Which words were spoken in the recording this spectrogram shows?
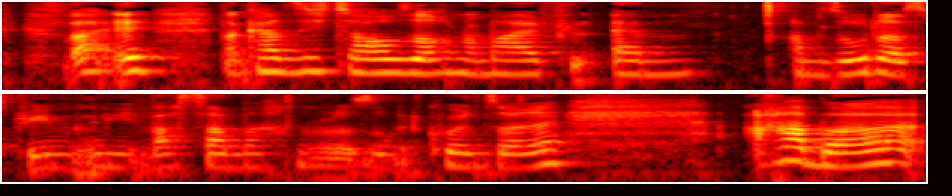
weil man kann sich zu Hause auch normal ähm, am Soda-Stream irgendwie Wasser machen oder so mit Kohlensäure. Aber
